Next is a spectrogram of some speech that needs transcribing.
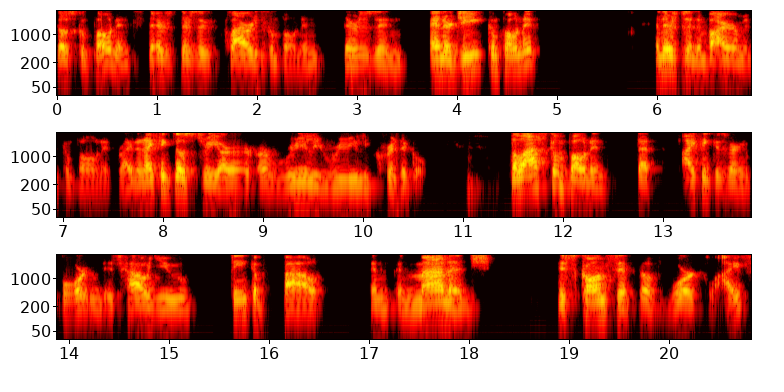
those components, there's there's a clarity component, there's an energy component, and there's an environment component, right? And I think those three are, are really, really critical. The last component that I think is very important is how you think about and, and manage this concept of work life.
